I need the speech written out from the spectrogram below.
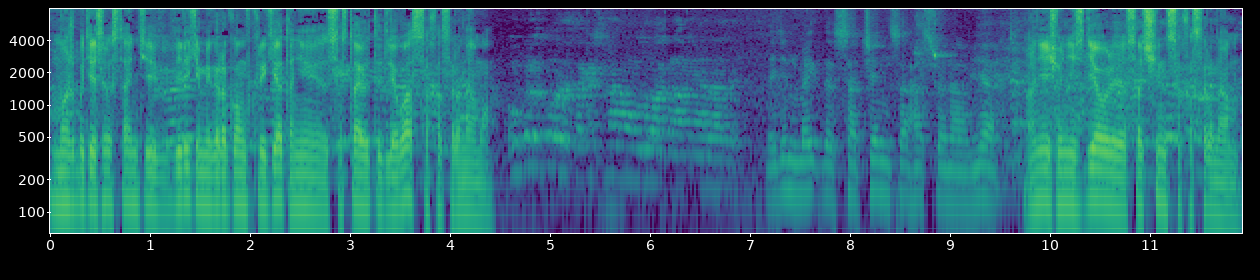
Может быть, если вы станете великим игроком в крикет, они составят и для вас сахасранаму. Они еще не сделали Сачин Сахасранам.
